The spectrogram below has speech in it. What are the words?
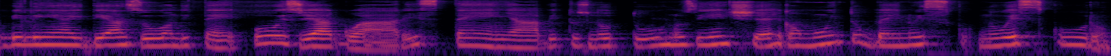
Sublinha aí de azul, onde tem os jaguares têm hábitos noturnos e enxergam muito bem no escuro. No escuro.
